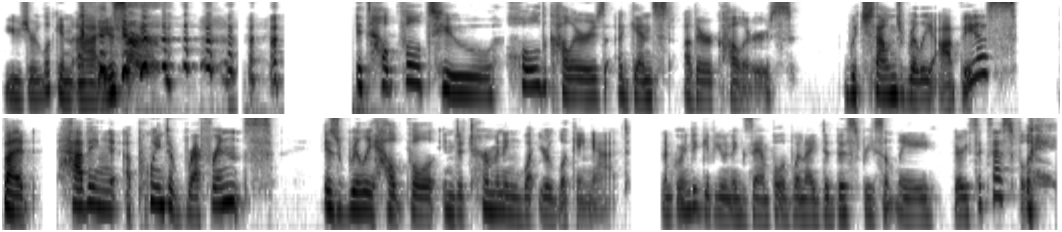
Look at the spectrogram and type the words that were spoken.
use your looking eyes. it's helpful to hold colors against other colors, which sounds really obvious, but having a point of reference is really helpful in determining what you're looking at. I'm going to give you an example of when I did this recently very successfully.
